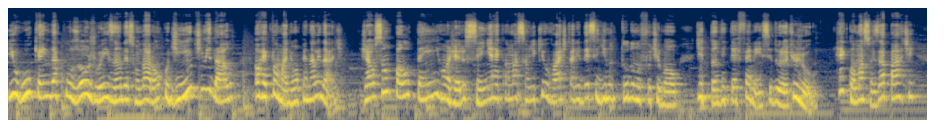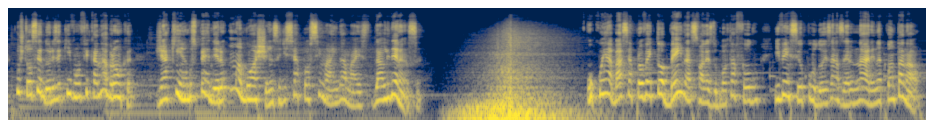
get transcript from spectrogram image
e o Hulk ainda acusou o juiz Anderson Daronco de intimidá-lo ao reclamar de uma penalidade. Já o São Paulo tem em Rogério Senna a reclamação de que o VAR estaria decidindo tudo no futebol de tanta interferência durante o jogo. Reclamações à parte, os torcedores é que vão ficar na bronca, já que ambos perderam uma boa chance de se aproximar ainda mais da liderança. O Cuiabá se aproveitou bem das falhas do Botafogo e venceu por 2 a 0 na Arena Pantanal.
